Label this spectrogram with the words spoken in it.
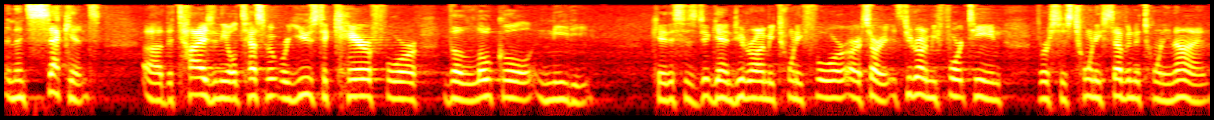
And then second, uh, the tithes in the Old Testament were used to care for the local needy. Okay, this is again Deuteronomy 24, or sorry, it's Deuteronomy 14 verses 27 to 29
